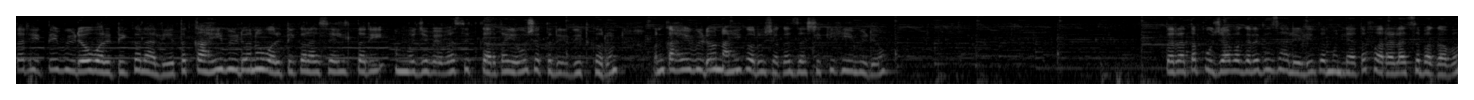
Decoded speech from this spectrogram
तर इथे व्हिडिओ वर्टिकल आली आहे. तर काही व्हिडिओ ना वर्टिकल असेल तरी म्हणजे व्यवस्थित करता येऊ शकतं एडिट करून. पण काही व्हिडिओ नाही करू शकत जसे की ही व्हिडिओ तर आता पूजा वगैरे तर झालेली तर म्हणले आता फराळाचं बघावं.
